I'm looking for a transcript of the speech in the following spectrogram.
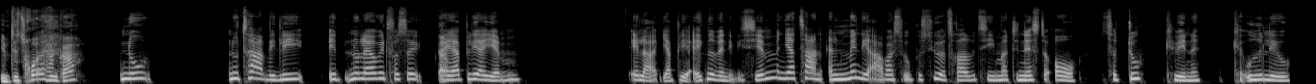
Jamen, det tror jeg, han gør. Nu, nu tager vi lige et, nu laver vi et forsøg, ja. og jeg bliver hjemme. Eller jeg bliver ikke nødvendigvis hjemme, men jeg tager en almindelig arbejdsuge på 37 timer til næste år, så du, kvinde, kan udleve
